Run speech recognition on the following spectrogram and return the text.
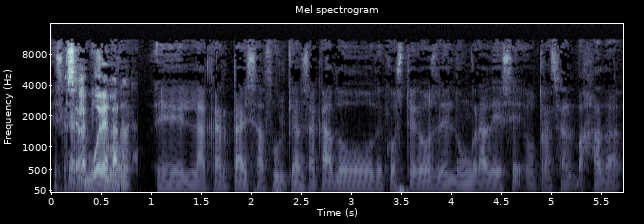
Es que que se le puede mismo, ganar. eh, la carta esa azul que han sacado de coste 2 del Dongrade ese, otra salvajada,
